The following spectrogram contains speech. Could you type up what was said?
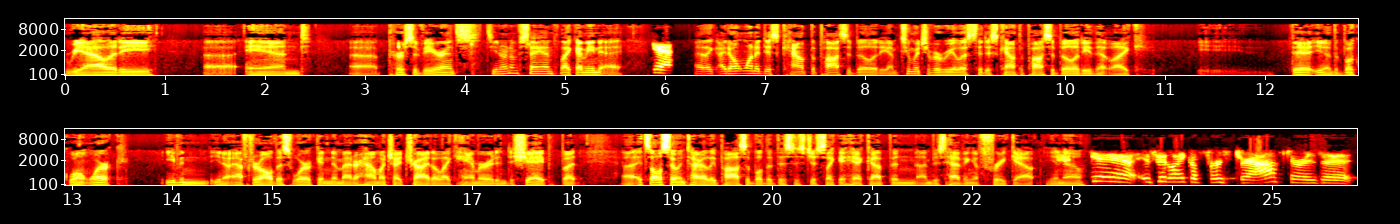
reality uh, and uh, perseverance. Do you know what I'm saying? Like, I mean, I, Yeah. I, like I don't want to discount the possibility. I'm too much of a realist to discount the possibility that like the you know the book won't work even you know after all this work and no matter how much I try to like hammer it into shape but uh, it's also entirely possible that this is just like a hiccup and I'm just having a freak out you know Yeah. Is it like a first draft or is it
